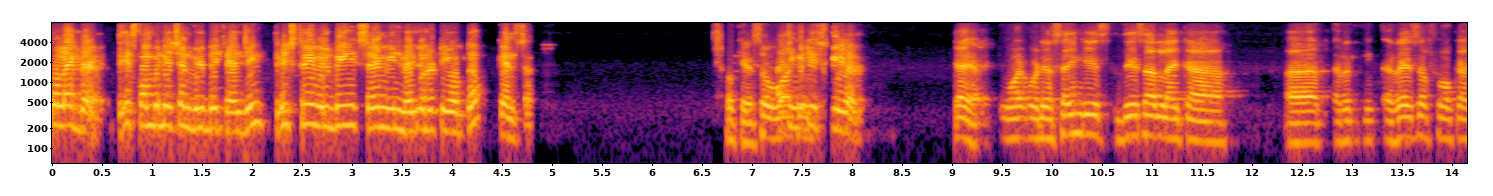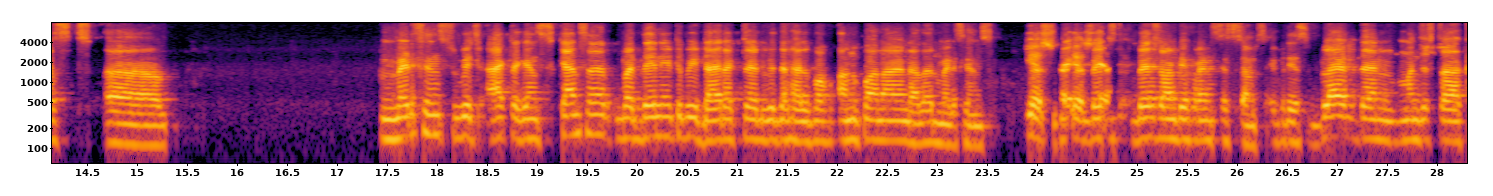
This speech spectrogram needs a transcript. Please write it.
So like that, this combination will be changing. These three will be same in majority of the cancer. Okay, so I what think it is clear. Yeah, yeah. What, what you're saying is these are like a, a razor focused uh, medicines which act against cancer, but they need to be directed with the help of Anupana and other medicines Yes, yes, based, based on different systems. If it is blood, then Manjishta,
